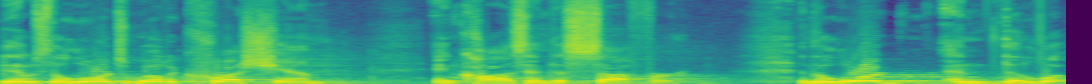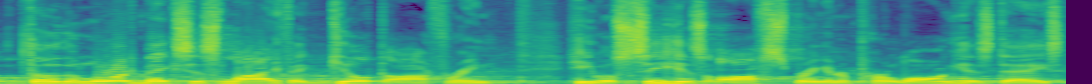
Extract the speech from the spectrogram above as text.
It was the Lord's will to crush him and cause him to suffer. And the Lord, and the, though the Lord makes his life a guilt offering, he will see his offspring and prolong his days,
